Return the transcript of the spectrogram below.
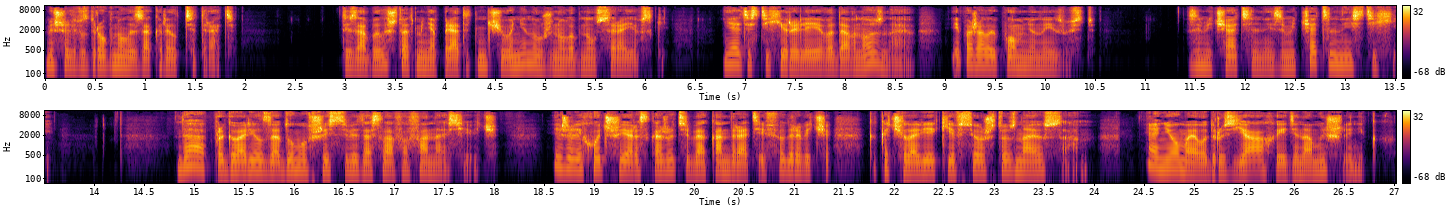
Мишель вздрогнул и закрыл тетрадь. «Ты забыл, что от меня прятать ничего не нужно», — улыбнулся Раевский. «Я эти стихи Рылеева давно знаю и, пожалуй, помню наизусть». «Замечательные, замечательные стихи». «Да», — проговорил, задумавшись, Святослав Афанасьевич. «Ежели хочешь, я расскажу тебе о Кондратии Федоровиче, как о человеке все, что знаю сам, и о нем, и о его друзьях и единомышленниках.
